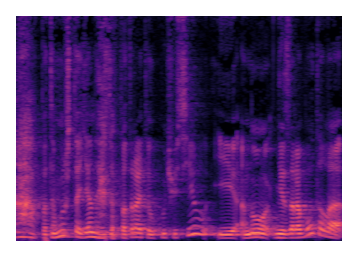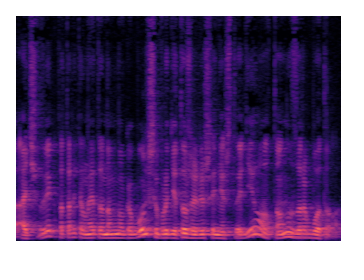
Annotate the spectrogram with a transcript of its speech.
А, потому что я на это потратил кучу сил, и оно не заработало, а человек потратил на это намного больше, вроде тоже решение, что я делал, то оно заработало.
